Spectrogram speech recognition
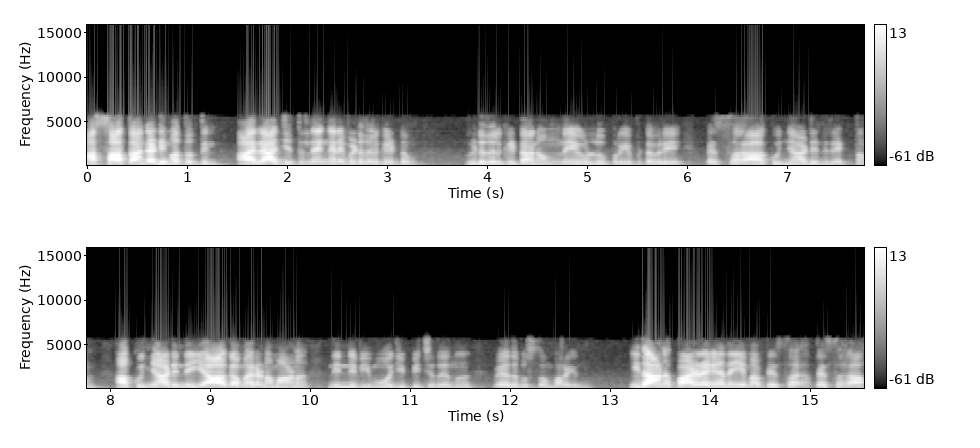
ആ സാത്താന്റെ അടിമത്തത്തിൽ ആ രാജ്യത്തിൽ നിന്ന് എങ്ങനെ വിടുതൽ കിട്ടും? വിടുതൽ കിട്ടാൻ ഒന്നേ ഉള്ളൂ പ്രിയപ്പെട്ടവരെ. പെസഹാ കുഞ്ഞാടിന്റെ രക്തം. ആ കുഞ്ഞാടിന്റെ യാഗമരണമാണ് നിന്നെ വിമോചിപ്പിച്ചതെന്ന് വേദപുസ്തകം പറയുന്നു. ഇതാണ് പഴയ നിയമ പെസ പെസഹ.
